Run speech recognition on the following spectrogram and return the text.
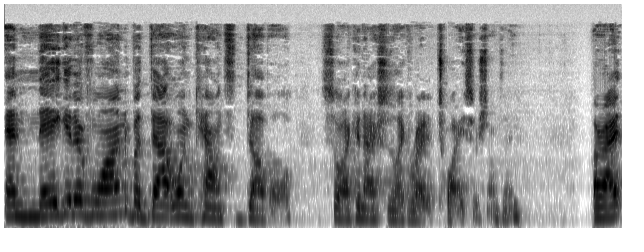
and negative one, but that one counts double. So I can actually like write it twice or something. All right.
